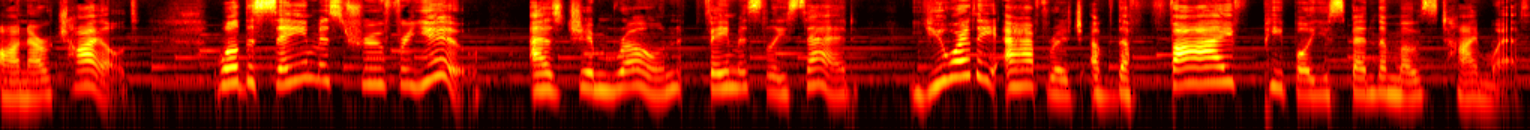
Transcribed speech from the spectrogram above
on our child. Well, the same is true for you. As Jim Rohn famously said, you are the average of the five people you spend the most time with.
